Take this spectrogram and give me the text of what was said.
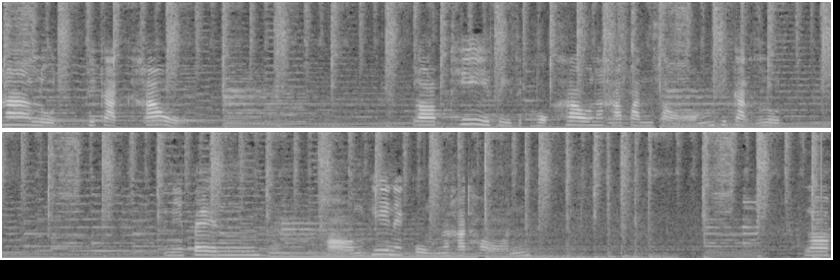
45 หลุดพิกัดเข้า รอบที่ 46 เข้านะคะ ฟัน 2 พิกัดหลุด อันนี้เป็นของพี่ในกลุ่มนะคะถอน รอบ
